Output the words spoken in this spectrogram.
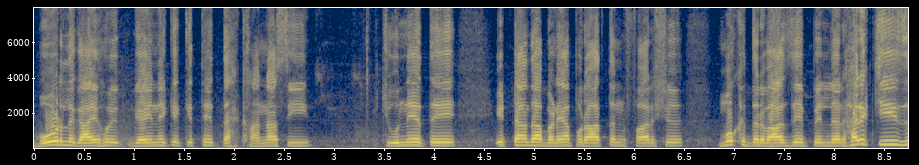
ਬੋਰਡ ਲਗਾਏ ਹੋਏ ਗਏ ਨੇ ਕਿ ਕਿੱਥੇ ਤਹਿਖਾਨਾ ਸੀ, ਚੂਨੇ ਤੇ ਇੱਟਾਂ ਦਾ ਬਣਿਆ ਪੁਰਾਤਨ ਫਰਸ਼, ਮੁੱਖ ਦਰਵਾਜ਼ੇ, ਪਿੱਲਰ, ਹਰ ਇੱਕ ਚੀਜ਼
